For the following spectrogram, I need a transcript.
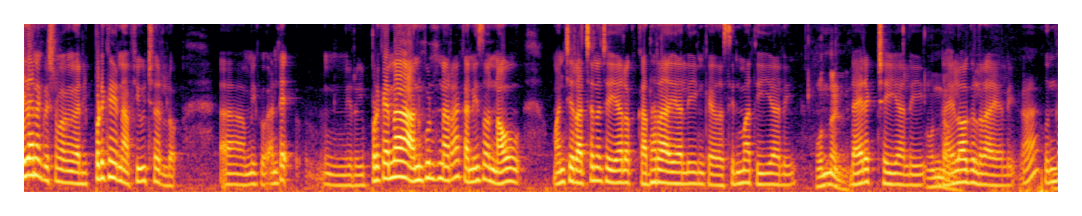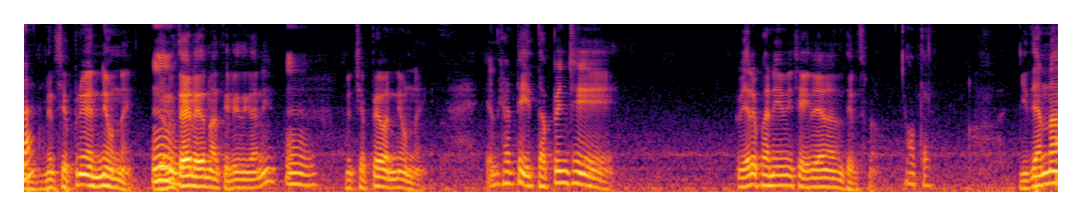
ఏదైనా కృష్ణబాబు గారు ఇప్పటికైనా ఫ్యూచర్లో మీకు అంటే మీరు ఇప్పటికైనా అనుకుంటున్నారా? కనీసం నవ్వు మంచి రచన చేయాలి ఒక కథ రాయాలి ఇంకా సినిమా తీయాలి ఉందండి. డైరెక్ట్ చేయాలి డైలాగులు రాయాలి? ఉందా? మీరు చెప్పినవి అన్నీ ఉన్నాయి. జరుగుతాయో లేదో నాకు తెలియదు కానీ మీరు చెప్పేవన్నీ ఉన్నాయి. ఎందుకంటే ఇది తప్పించి వేరే పని ఏమి చేయలేనని తెలిసిన. ఓకే. ఇదన్నా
